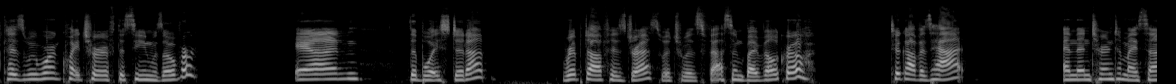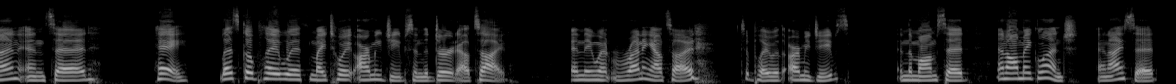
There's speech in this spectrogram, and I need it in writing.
because we weren't quite sure if the scene was over. And the boy stood up, ripped off his dress, which was fastened by Velcro, took off his hat, and then turned to my son and said, Hey, let's go play with my toy army jeeps in the dirt outside. And they went running outside to play with army jeeps. And the mom said, And I'll make lunch. And I said,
